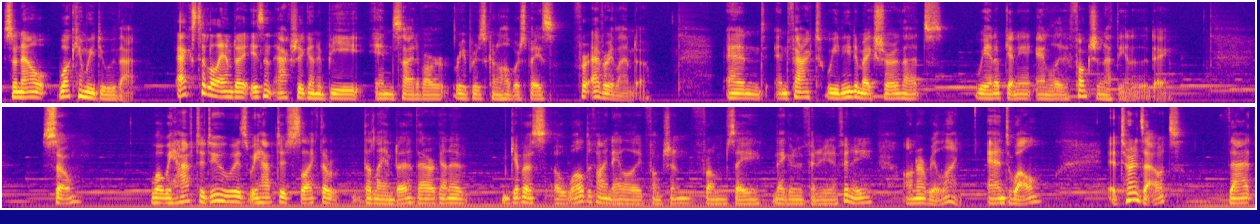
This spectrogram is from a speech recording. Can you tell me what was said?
So now what can we do with that? x to the lambda isn't actually going to be inside of our reproduced kernel Hilbert space for every lambda. And in fact, we need to make sure that we end up getting an analytic function at the end of the day. So what we have to do is we have to select the, the lambda that are going to give us a well-defined analytic function from, say, negative infinity to infinity on our real line. And well, it turns out that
